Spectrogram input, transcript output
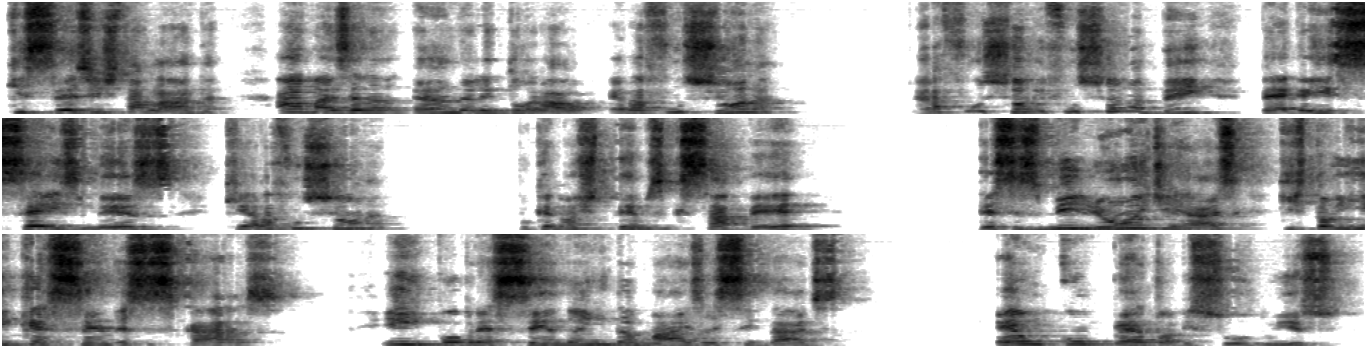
que seja instalada. Ah, mas ela é ano eleitoral. Ela funciona. Ela funciona e funciona bem. Pega aí seis meses que ela funciona. Porque nós temos que saber desses milhões de reais que estão enriquecendo esses caras e empobrecendo ainda mais as cidades. É um completo absurdo isso.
